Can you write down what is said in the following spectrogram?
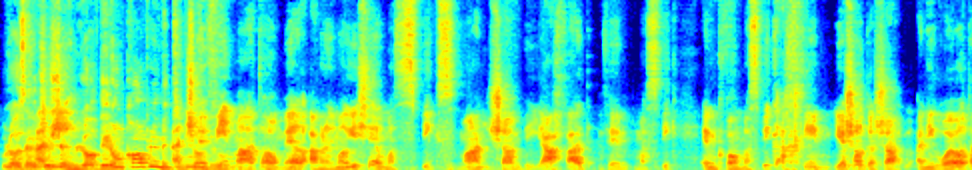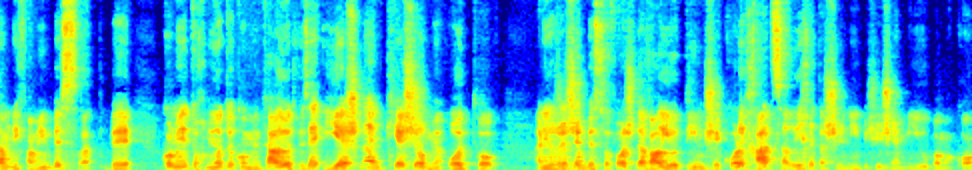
הוא לא זה. אני חושב אני- שהם לא, they don't compliment אני each other. מבין מה אתה אומר, אבל אני מרגיש שהם מספיק זמן שם ביחד, והם מספיק, הם כבר מספיק אחים. יש הרגשה, אני רואה אותם לפעמים בסרט, בכל מיני תוכניות דוקומנטריות וזה, יש להם קשר מאוד טוב. אני חושב שהם בסופו של דבר יודעים שכל אחד צריך את השני בשביל שהם יהיו במקום,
